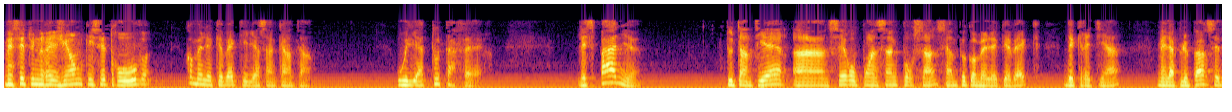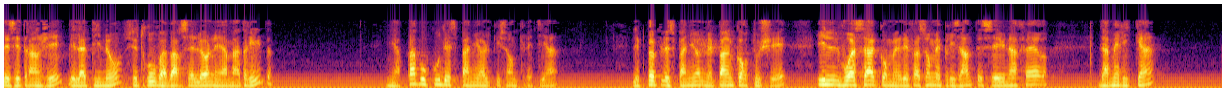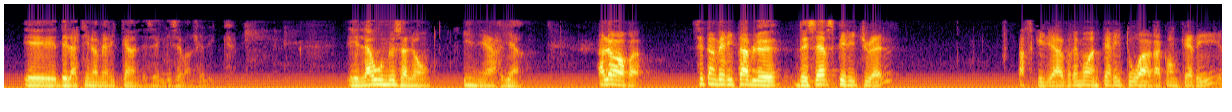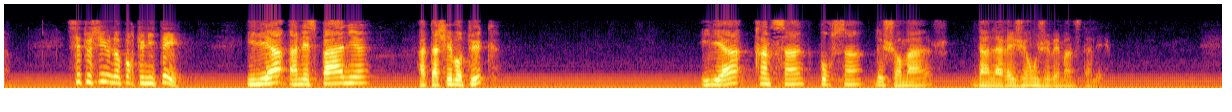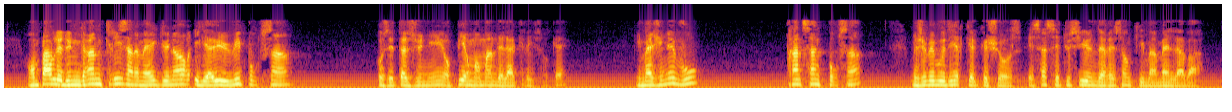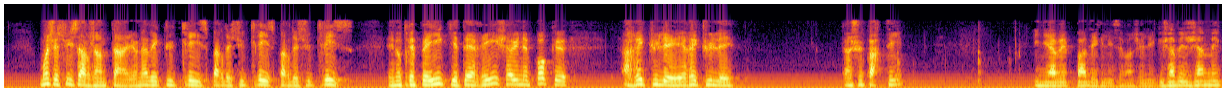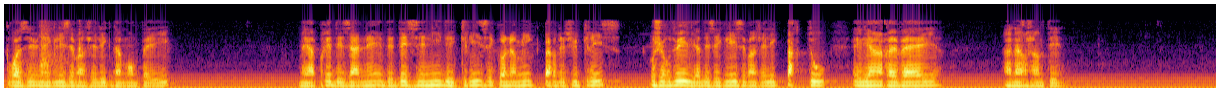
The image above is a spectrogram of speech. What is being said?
mais c'est une région qui se trouve comme le Québec il y a 50 ans, où il y a tout à faire. L'Espagne, tout entière, a 0,5%, c'est un peu comme le Québec, des chrétiens, mais la plupart, c'est des étrangers, des latinos, se trouvent à Barcelone et à Madrid. Il n'y a pas beaucoup d'Espagnols qui sont chrétiens. Le peuple espagnol n'est pas encore touché. Ils voient ça comme de façon méprisante c'est une affaire d'Américains et des latino-américains, des églises évangéliques. Et là où nous allons, il n'y a rien. Alors, c'est un véritable désert spirituel, parce qu'il y a vraiment un territoire à conquérir. C'est aussi une opportunité. Il y a en Espagne, attachez vos tucs, il y a 35% de chômage dans la région où je vais m'installer. On parle d'une grande crise en Amérique du Nord, il y a eu 8% aux États-Unis au pire moment de la crise, ok? Imaginez-vous 35%, mais je vais vous dire quelque chose, et ça c'est aussi une des raisons qui m'amène là-bas. Moi je suis argentin et on a vécu crise par-dessus crise par-dessus crise. Et notre pays qui était riche à une époque a reculé et reculé. Quand je suis parti, il n'y avait pas d'église évangélique. J'avais jamais croisé une église évangélique dans mon pays. Mais après des années, des décennies de crises économiques par-dessus crise, aujourd'hui il y a des églises évangéliques partout et il y a un réveil en Argentine.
